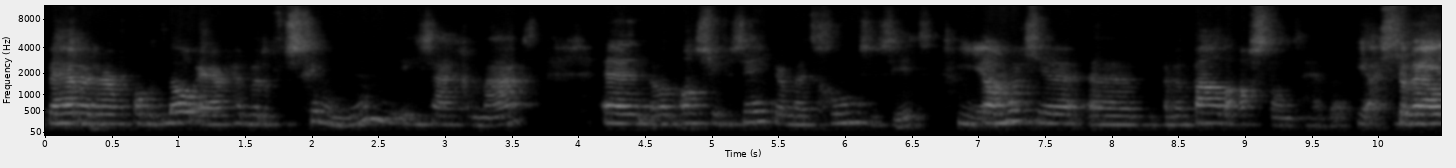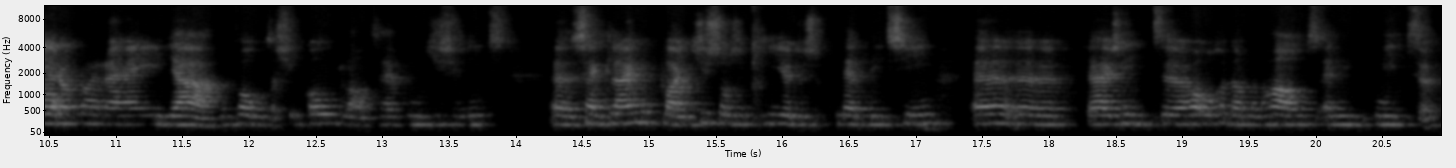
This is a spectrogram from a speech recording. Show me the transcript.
We hebben er op het low air hebben we er verschillende die zijn gemaakt. En want als je zeker met groenten zit, dan moet je eh, een bepaalde afstand hebben. ja, als je Terwijl- op een rij. Ja, bijvoorbeeld als je een koolplant hebt, moet je ze niet. Het zijn kleine plantjes, zoals ik hier dus net liet zien. Eh, eh, hij is niet hoger dan mijn hand en niet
